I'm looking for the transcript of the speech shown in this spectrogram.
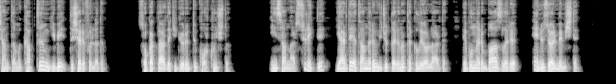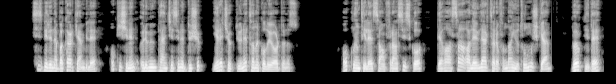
Çantamı kaptığım gibi dışarı fırladım. Sokaklardaki görüntü korkunçtu. İnsanlar sürekli yerde yatanların vücutlarına takılıyorlardı ve bunların bazıları henüz ölmemişti. Siz birine bakarken bile o kişinin ölümün pençesine düşüp yere çöktüğüne tanık oluyordunuz. Oakland ile San Francisco devasa alevler tarafından yutulmuşken Berkeley'de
